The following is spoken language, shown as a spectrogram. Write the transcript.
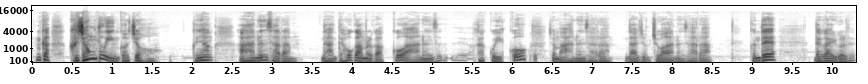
그러니까 그 정도인 거죠. 그냥 아는 사람, 나한테 호감을 갖고 아는 갖고 있고 좀 아는 사람, 날 좀 좋아하는 사람. 근데 내가 이걸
